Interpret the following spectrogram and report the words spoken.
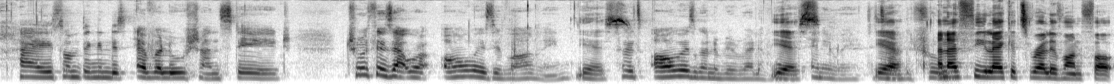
buy something in this evolution stage, truth is that we're always evolving. Yes. So it's always going to be relevant. Yes. Anyway, to yeah. tell the truth. And I feel like it's relevant for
